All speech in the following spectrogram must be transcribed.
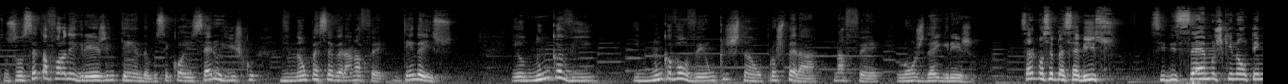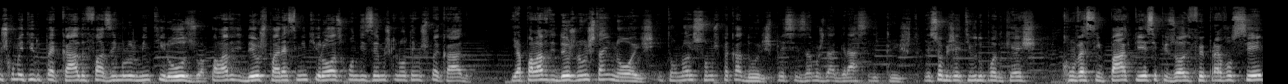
Então, se você está fora da igreja, entenda, você corre sério risco de não perseverar na fé. Entenda isso. Eu nunca vi e nunca vou ver um cristão prosperar na fé longe da igreja. Será que você percebe isso? Se dissermos que não temos cometido pecado, fazemos-lo mentiroso. A palavra de Deus parece mentirosa quando dizemos que não temos pecado. E a palavra de Deus não está em nós. Então nós somos pecadores, precisamos da graça de Cristo. Esse é o objetivo do podcast Conversa Impacto e esse episódio foi para você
